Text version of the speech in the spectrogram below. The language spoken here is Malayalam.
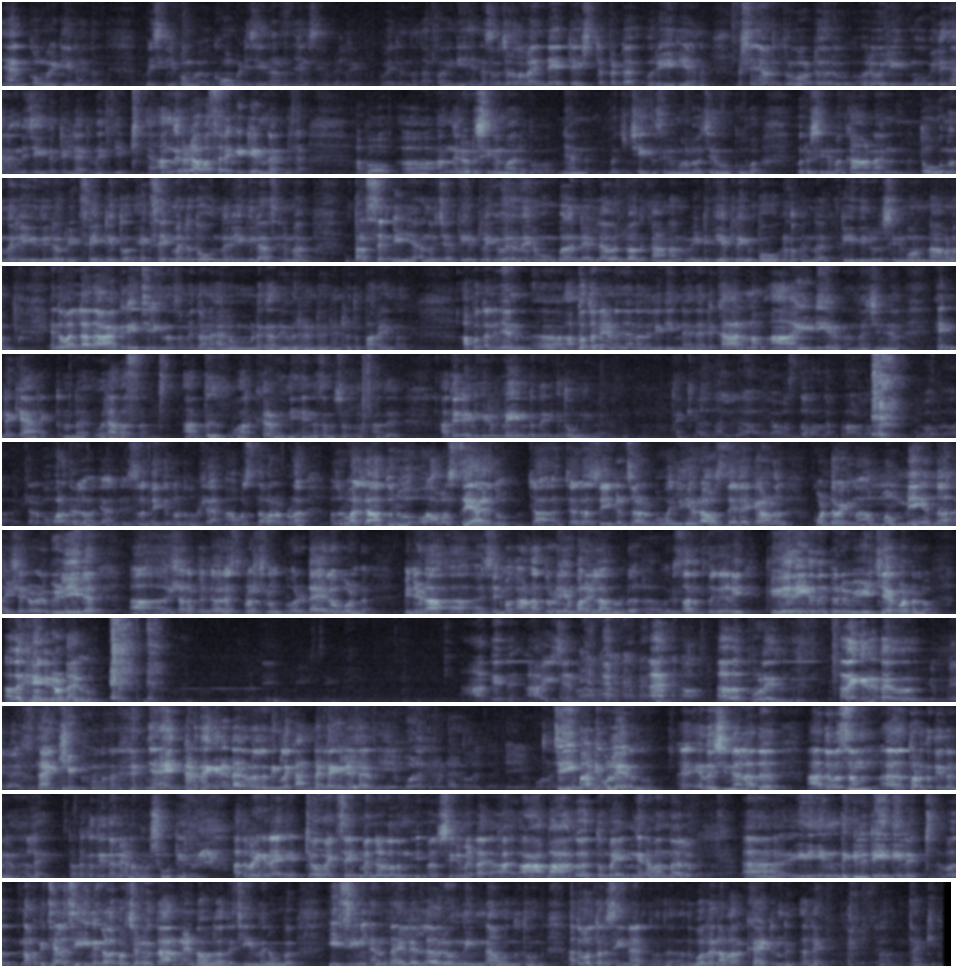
ഞാൻ കൊമേഡിയനാണ് ബേസിക്കലി കോമഡി ചെയ്താണ് ഞാൻ സിനിമയിൽ വരുന്നത്. അപ്പോൾ ഇനി എന്നെ സംബന്ധിച്ചിടത്തോളം എന്റെ ഏറ്റവും ഇഷ്ടപ്പെട്ട ഒരു ഏരിയ ആണ്. പക്ഷെ ഞാൻ ഒരു ത്രൂ ഔട്ട് ഒരു ഒരു ലീഡ് മൂവിയിൽ ഞാൻ അങ്ങനെ ചെയ്തിട്ടില്ലായിരുന്നു. എനിക്ക് അങ്ങനെ ഒരു അവസരം കിട്ടിയിട്ടുണ്ടായിരുന്നില്ല. അപ്പോൾ അങ്ങനെ ഒരു സിനിമ ഇപ്പോൾ ഞാൻ ചെയ്ത സിനിമകൾ വെച്ച് നോക്കുമ്പോൾ ഒരു സിനിമ കാണാൻ തോന്നുന്ന രീതിയിൽ ഒരു എക്സൈറ്റി എക്സൈറ്റ്മെന്റ് തോന്നുന്ന രീതിയിൽ ആ സിനിമ പ്രസന്റ് ചെയ്യുക. എന്ന് വെച്ചാൽ തിയേറ്ററിലേക്ക് വരുന്നതിന് മുമ്പ് തന്നെ എല്ലാവരിലും അത് കാണാൻ വേണ്ടി തിയേറ്ററിലേക്ക് പോകണം എന്ന രീതിയിൽ ഒരു സിനിമ ഉണ്ടാവണം എന്ന് വല്ലാതെ ആഗ്രഹിച്ചിരിക്കുന്ന സമയത്താണ് ഹലോ മമ്മയുടെ കഥ ഇവർ രണ്ടുപേരും എന്റെ അടുത്ത് പറയുന്നത്. അപ്പൊ തന്നെ ഞാൻ അപ്പൊ തന്നെയാണ് ഞാൻ അതിലേക്ക് ഇന്നായത് അതിന്റെ കാരണം ആ ഐഡിയ ആണ്. എന്ന് വെച്ച് കഴിഞ്ഞാൽ എന്റെ ക്യാരക്ടറിന്റെ ഒരവസ്ഥ. അത് വർക്കാണ് ഇനി എന്നെ സംബന്ധിച്ചിടത്തോളം അത് അതിൽ എനിക്കൊരു പ്ലേ ഉണ്ടെന്ന് എനിക്ക് തോന്നി അത് നല്ല അവസ്ഥ പറഞ്ഞപ്പോഴാണ് പറഞ്ഞല്ലോ ഞാൻ ശ്രദ്ധിക്കുന്നുണ്ട്. പക്ഷെ അവസ്ഥ പറഞ്ഞപ്പോഴാണ് അതൊരു വല്ലാത്തൊരു അവസ്ഥയായിരുന്നു. ചില സീക്വൻസ് കാണുമ്പോൾ വലിയൊരു അവസ്ഥയിലേക്കാണ് കൊണ്ടുവയ്ക്കുന്നത് ആ മമ്മി എന്ന ഐശ്വര്യ വിളിയിൽ വിളിയിൽ ഷറഫിന്റെ ഒരു എക്സ്പ്രഷനും ഒരു ഡയലോഗും ഉണ്ട്. പിന്നീട് ആ സിനിമ കാണാത്തോട് ഞാൻ പറയില്ല. അതുകൊണ്ട് ഒരു സ്ഥലത്ത് കയറി കയറി ഇരുന്നിട്ട് ഒരു വീഴ്ചയൊക്കെ ഉണ്ടല്ലോ. അതൊക്കെ എങ്ങനെ ഉണ്ടായിരുന്നു? ആദ്യത്തെ ആ വീഴ്ചയാണോ? അത് പൊളിയായിരുന്നു. അതെങ്ങനെ ഉണ്ടായിരുന്നു താങ്ക് യു ഞാൻ എന്റെ അടുത്ത് എങ്ങനെ ഉണ്ടായിരുന്നല്ലോ? നിങ്ങൾ കണ്ടിട്ട് എങ്ങനെ ഉണ്ടായിരുന്നു? ചെയ്യുമ്പോൾ അടിപൊളിയായിരുന്നു. എന്ന് വെച്ച് കഴിഞ്ഞാൽ അത് ആ ദിവസം തുടക്കത്തിൽ തന്നെയാണ് അല്ലെ? തുടക്കത്തിൽ തന്നെയാണ് നമ്മൾ ഷൂട്ട് ചെയ്തത്. അത് ഭയങ്കര ഏറ്റവും എക്സൈറ്റ്മെന്റ് ഉള്ളതും ഇപ്പൊ സിനിമയുടെ ആ- ഭാഗം എത്തുമ്പോൾ എങ്ങനെ വന്നാലും എന്തെങ്കിലും രീതിയിൽ അപ്പൊ നമുക്ക് ചില സീനുകളെ കുറിച്ചൊരു ധാരണ ഉണ്ടാവുമല്ലോ അത് ചെയ്യുന്നതിന് മുമ്പ്. ഈ സീനിൽ എന്തായാലും എല്ലാവരും ഒന്ന് ഇന്നാവും എന്ന് തോന്നുന്നു. അതുപോലത്തെ ഒരു സീനായിരുന്നു അത്. അതുപോലെ തന്നെ വർക്കായിട്ടുണ്ട് അല്ലേ?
